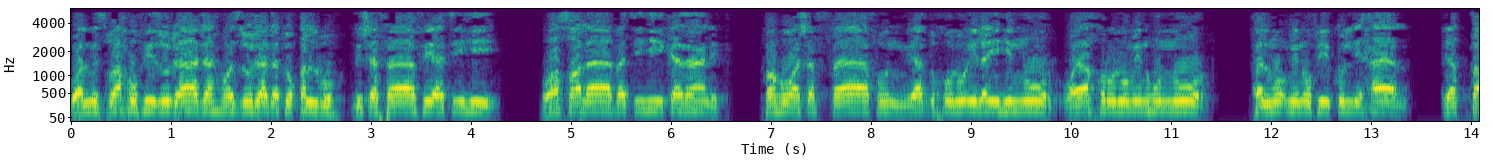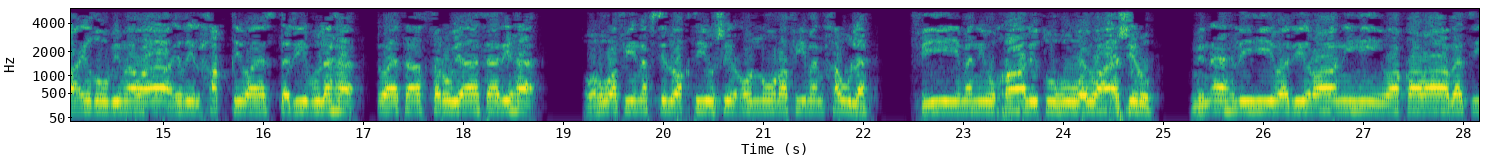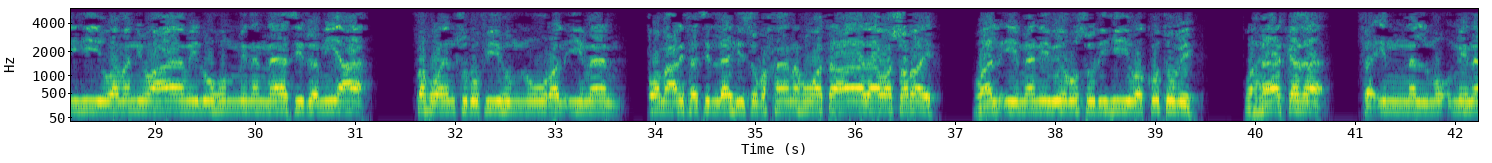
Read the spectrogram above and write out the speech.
والمصباح في زجاجة والزجاجة قلبه لشفافيته وصلابته كذلك. فهو شفاف يدخل إليه النور ويخرج منه النور. فالمؤمن في كل حال يتعظ بمواعظ الحق ويستجيب لها ويتأثر بآثارها وهو في نفس الوقت يشع النور في من حوله في من يخالطه ويعاشره من أهله وجيرانه وقرابته ومن يعاملهم من الناس جميعا فهو ينشر فيهم نور الإيمان ومعرفة الله سبحانه وتعالى وشرعه والإيمان برسله وكتبه وهكذا فإن المؤمن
